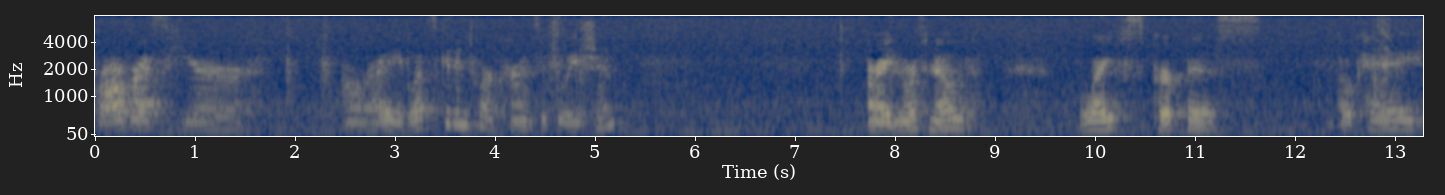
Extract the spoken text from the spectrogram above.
progress here. All right, let's get into our current situation. All right, North Node, life's purpose. Okay,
